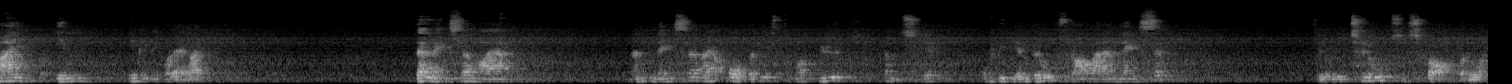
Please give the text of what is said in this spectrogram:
meg inn i mine kollegaer. Den lengselen har jeg. Den lengselen er jeg overbevist om at Gud ønsker å bygge en bro fra å være en lengsel til å bli tro som skaper noe.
